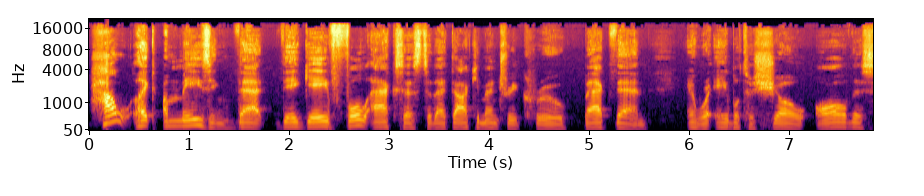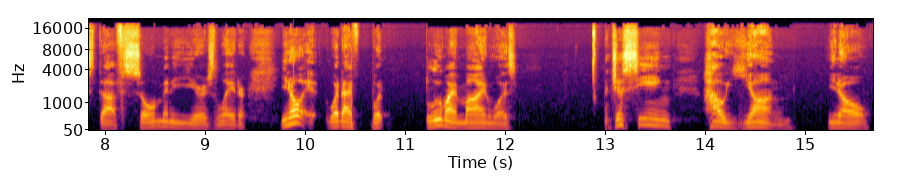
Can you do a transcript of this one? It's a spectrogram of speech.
how like amazing that they gave full access to that documentary crew back then, and we were able to show all this stuff so many years later. You know what I what blew my mind was just seeing how young you know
